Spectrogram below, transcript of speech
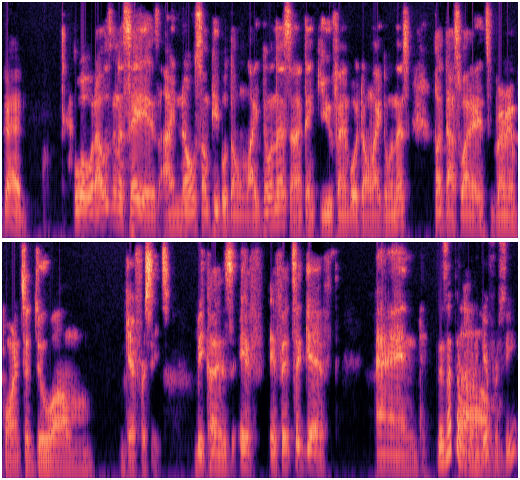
go ahead. Well, what I was gonna say is, I know some people don't like doing this, and I think you fanboy don't like doing this, but that's why it's very important to do um gift receipts because if if it's a gift and There's nothing wrong with a gift Um, receipt.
